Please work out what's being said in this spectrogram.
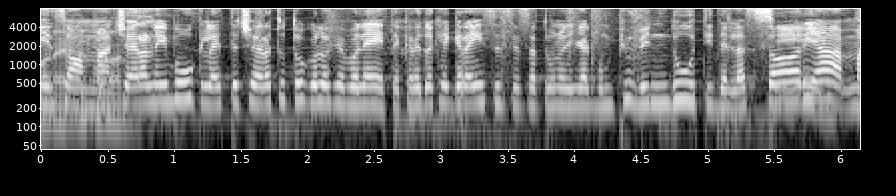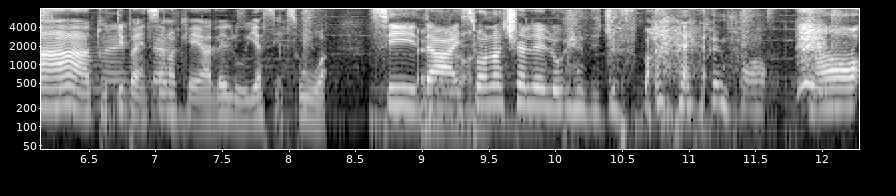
hai insomma, ragione. c'erano i booklet, c'era tutto quello che volete. Credo che Grace sia stato uno degli album più venduti della Sì, storia, ma sicuramente. tutti pensano che Alleluia sia sua. Sì, Hai dai, ragione. suonaci alleluia di Jeff Buckley. no, no,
